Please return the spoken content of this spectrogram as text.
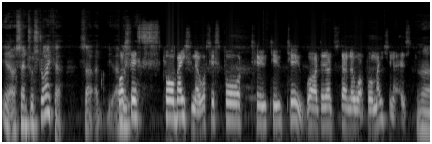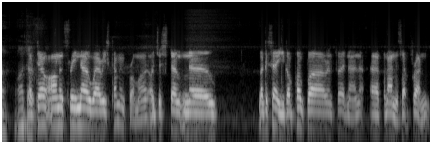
you know, a central striker. So, uh, What's we- this formation though? What's this four two two two? Well, I don't- I just don't know what formation it is. No, I don't. I don't honestly know where he's coming from. I, I just don't know. Like I say, you got Pogba and Ferdinand, uh, Fernandes up front.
